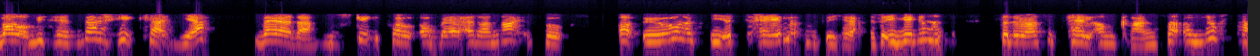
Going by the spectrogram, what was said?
hvor vi henter helt klart ja, hvad er der måske på, og hvad er der nej på, og øve os i at tale om det her. Altså i virkeligheden, så er det også at tale om grænser og lyster.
